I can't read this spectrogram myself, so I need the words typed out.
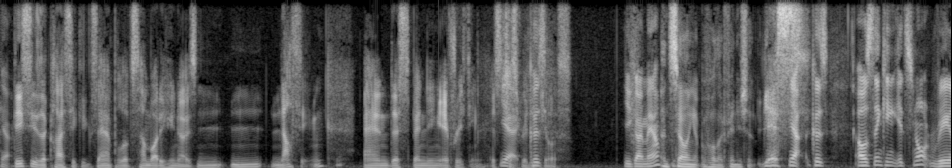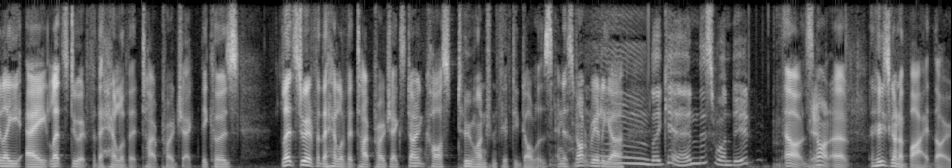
Yeah. this is a classic example of somebody who knows n- n- nothing and they're spending everything. It's Yeah, just 'cause- ridiculous. You go, Mal? And selling it before they finish it. Yes. Yeah, because I was thinking it's not really a let's do it for the hell of it type project because let's do it for the hell of it type projects don't cost two hundred and fifty dollars, and it's not really a Mm, they can. This one did. oh, it's Yeah. not a who's going to buy it though.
